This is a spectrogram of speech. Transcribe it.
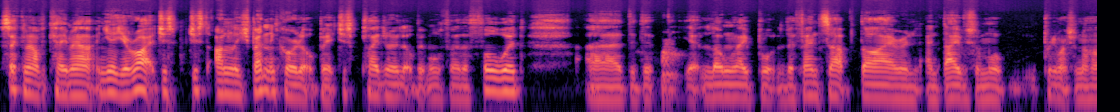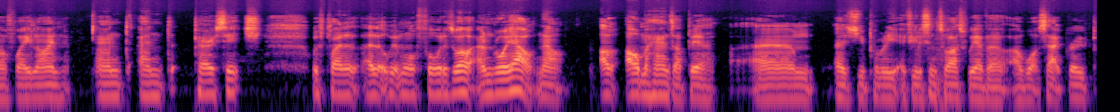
Second half came out, and yeah, you're right. Just just unleashed Bentancur a little bit. Just played him a little bit more further forward. Uh, the, the yeah, Lenglet brought the defence up. Dier and, and Davison were more pretty much on the halfway line, and and Perisic was playing a, a little bit more forward as well. And Royal. Now, I'll, I'll hold my hands up here. Um, as you probably, if you listen to us, we have a, a, WhatsApp group,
